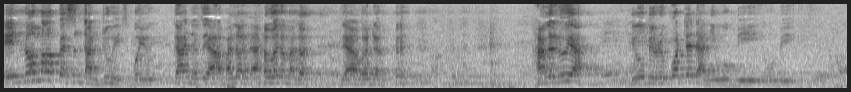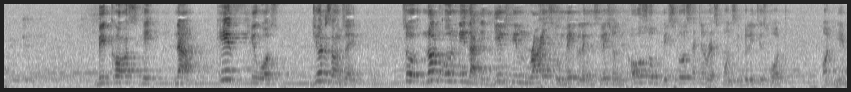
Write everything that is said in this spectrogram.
A normal person can do it, but you can't just say, ah, my Lord, ah, well done, my Lord. Yeah, well done. Hallelujah. He will be reported and he will be, he will be. Because he, now, if he was, do you understand what I'm saying? So not only that it gives him rights to make legislation, it also bestows certain responsibilities what on him.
